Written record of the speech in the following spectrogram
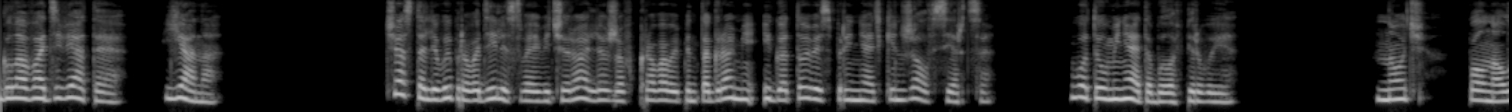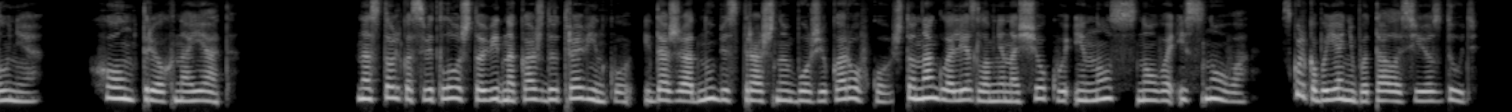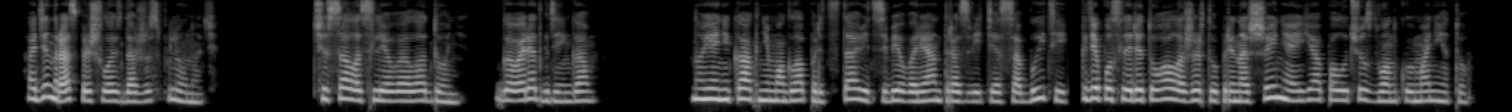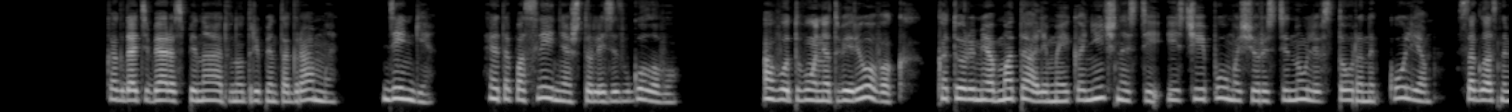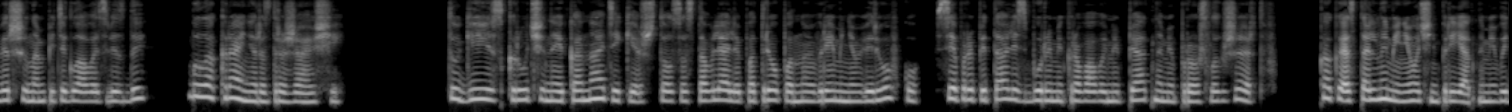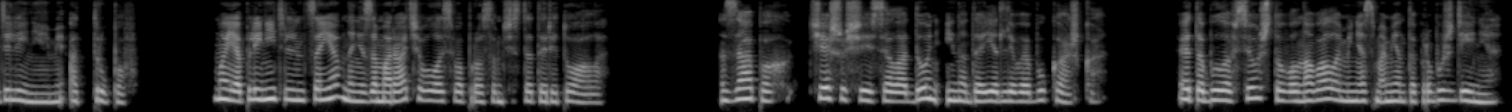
Глава девятая. Яна. Часто ли вы проводили свои вечера, лежа в кровавой пентаграмме и готовясь принять кинжал в сердце? Вот и у меня это было впервые. Ночь, полнолуние, холм трех наяд. Настолько светло, что видно каждую травинку и даже одну бесстрашную божью коровку, что нагло лезла мне на щеку и нос снова и снова — сколько бы я ни пыталась ее сдуть. Один раз пришлось даже сплюнуть. Чесалась левая ладонь, говорят, к деньгам. Но я никак не могла представить себе вариант развития событий, где после ритуала жертвоприношения я получу звонкую монету. Когда тебя распинают внутри пентаграммы, деньги — это последнее, что лезет в голову. А вот вонь от веревок, которыми обмотали мои конечности и с чьей помощью растянули в стороны кольям, согласно вершинам пятиглавой звезды, была крайне раздражающей. Тугие скрученные канатики, что составляли потрепанную временем веревку, все пропитались бурыми кровавыми пятнами прошлых жертв, как и остальными не очень приятными выделениями от трупов. Моя пленительница явно не заморачивалась вопросом чистоты ритуала. Запах, чешущаяся ладонь и надоедливая букашка. Это было все, что волновало меня с момента пробуждения.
